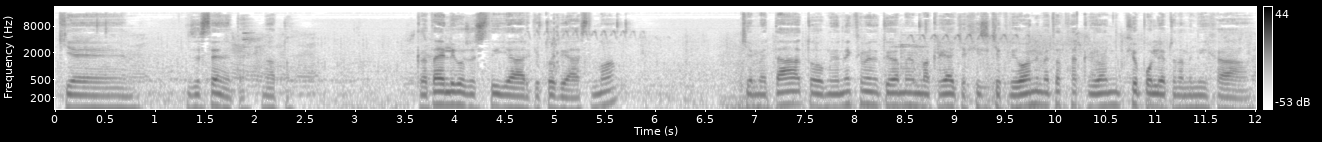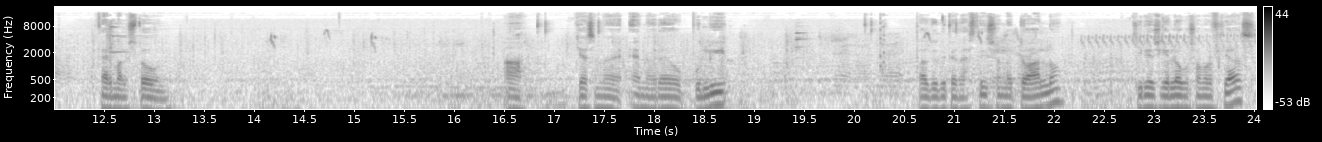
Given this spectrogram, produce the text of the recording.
και ζεσταίνεται. Να το. Κρατάει λίγο ζεστή για αρκετό διάστημα και μετά το μειονέκτημα είναι ότι άμα είναι μακριά και αρχίζει και κρυώνει μετά θα κρυώνει πιο πολύ από το να μην είχα Thermal Stone. Α, πιάσαμε ένα ωραίο πουλί. Θα το αντικαταστήσω με το άλλο. Κυρίως για λόγους ομορφιάς.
